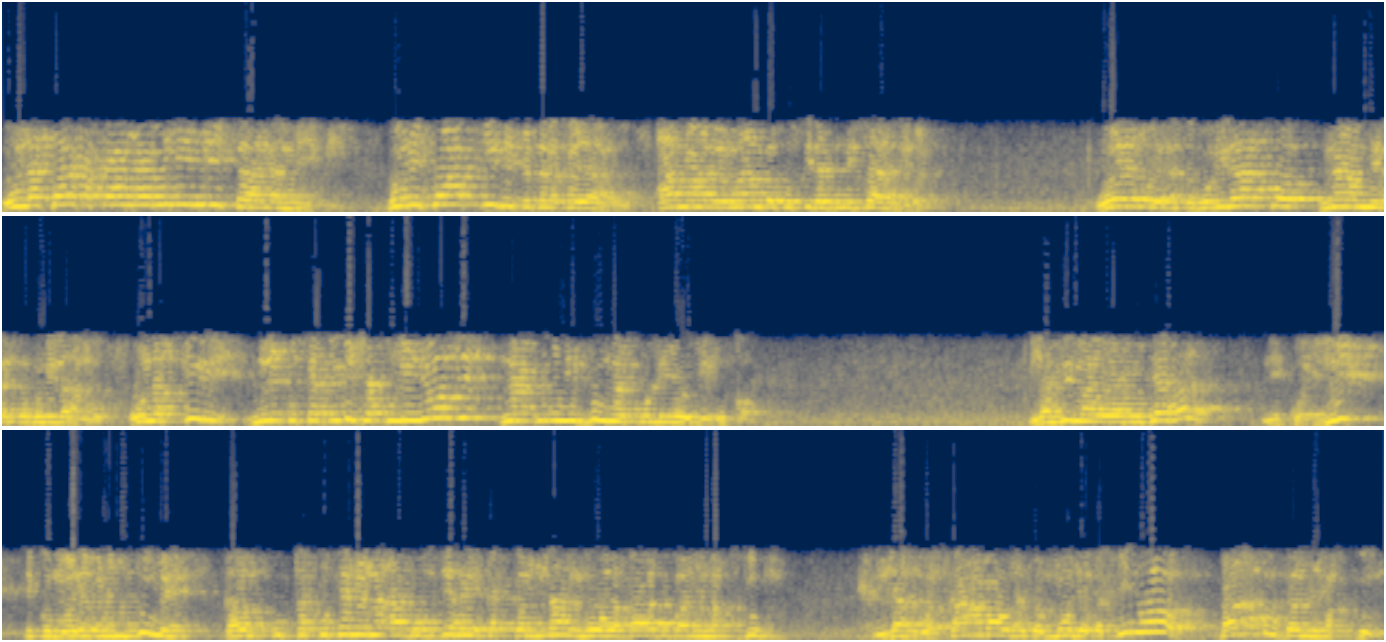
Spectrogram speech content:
unataka kana mimi kana mimi. Hunitaki nipe talaka yangu. Ama hayo mambo kusilazimishani bwana. Wewe na kaburi lako nami na kaburi langu. Unafikiri nilikukadhibisha kulioje na kujivuna kulioje huko? Lazima abu jahal. Ni kweli siku moja bwana mtume kakutana na abu jahali katika mlango wa babu bani makhzum mlango wa kaaba unaweza mmoja wakati huo babu bani makhzum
